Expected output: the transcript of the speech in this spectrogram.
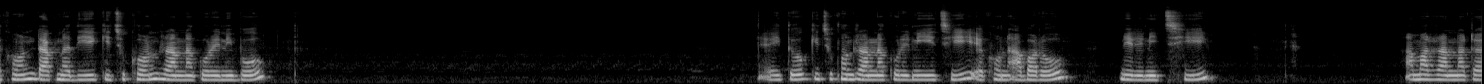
এখন ডাকনা দিয়ে কিছুক্ষণ রান্না করে নিব। এই তো কিছুক্ষণ রান্না করে নিয়েছি, এখন আবারও নেড়ে নিচ্ছি। আমার রান্নাটা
